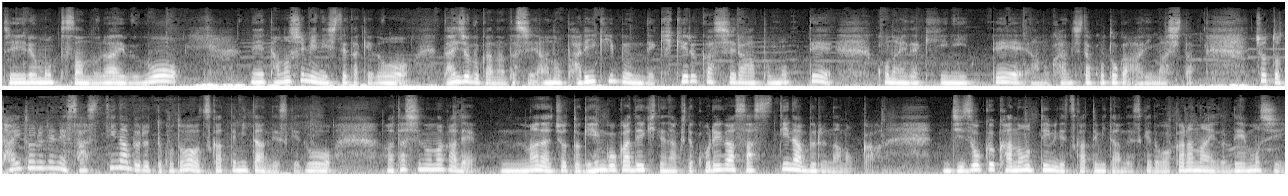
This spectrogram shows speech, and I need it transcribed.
ジェイ・レモットさんのライブを、ね、楽しみにしてたけど大丈夫かな私。あのパリ気分で聴けるかしらと思ってこの間聞きに行ってあの感じたことがありました。ちょっとタイトルでねサスティナブルって言葉を使ってみたんですけど私の中で、うん、まだちょっと言語化できてなくてこれがサスティナブルなのか持続可能って意味で使ってみたんですけどわからないのでもし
